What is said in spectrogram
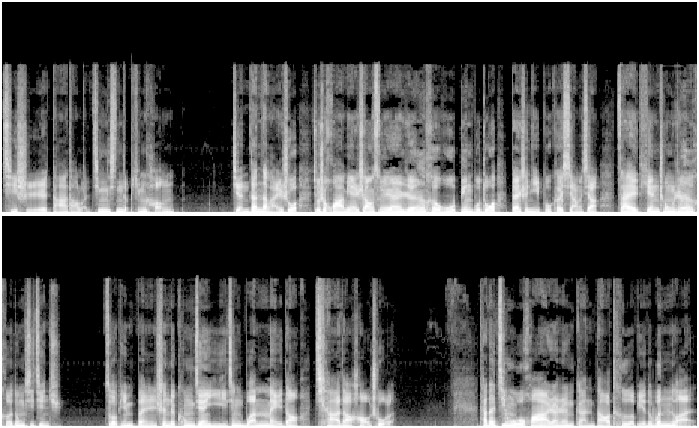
其实达到了精心的平衡。简单的来说，就是画面上虽然人和物并不多，但是你不可想象再填充任何东西进去。作品本身的空间已经完美到恰到好处了。他的静物画让人感到特别的温暖，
